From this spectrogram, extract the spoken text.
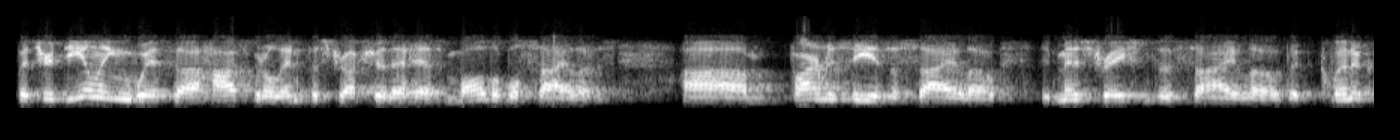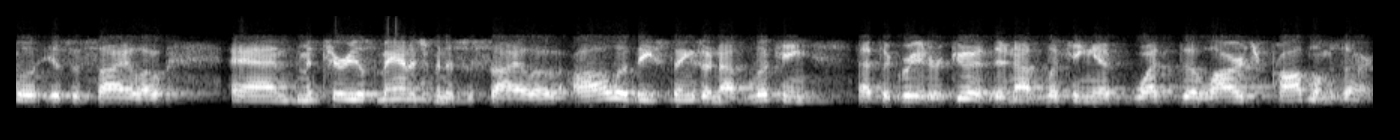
But you're dealing with a hospital infrastructure that has multiple silos. Um, pharmacy is a silo, administration is a silo, the clinical is a silo, and materials management is a silo. All of these things are not looking at the greater good. They're not looking at what the large problems are.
